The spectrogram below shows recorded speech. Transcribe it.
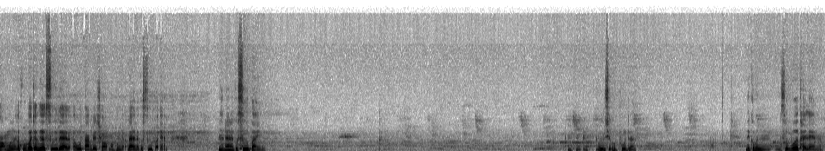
สองหมื่นแล้วคุณก็จะเลือกซื้อได้เอาตามใจชอบมาคุณอยากได้แล้วก็ซื้อไปอะเลือกได้แล้วก็ซื้อไป อือหือไม่ รู้สิเขาพูดได้ นี่ก็เป็นเซิร์ฟเวอร์ไทยแลนด์นะ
